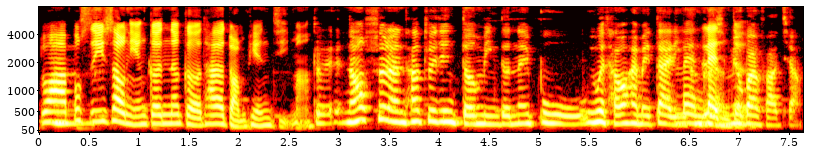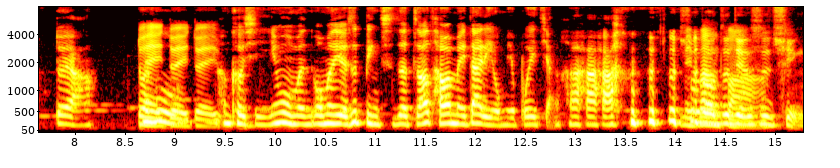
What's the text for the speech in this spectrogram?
对啊，不思议少年跟那个他的短篇集嘛。对，然后虽然他最近得名的那部，因为台湾还没代理，可能没有办法讲。对啊，对对对，很可惜，因为我们我们也是秉持着，只要台湾没代理，我们也不会讲，哈哈哈。说到这件事情，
